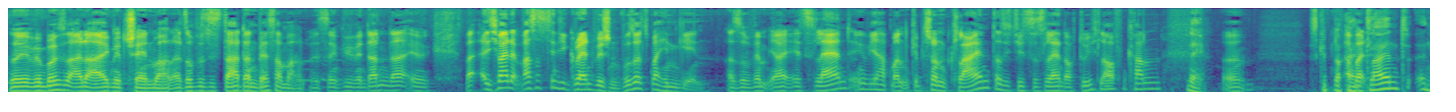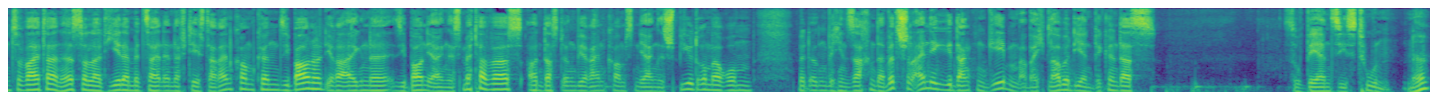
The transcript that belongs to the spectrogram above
so, wir müssen eine eigene Chain machen, als ob es es da dann besser machen willst. Irgendwie, wenn dann da, ich meine, was ist denn die Grand Vision? Wo soll es mal hingehen? Also, wenn, ja, jetzt Land irgendwie hat man, gibt es schon einen Client, dass ich durch das Land auch durchlaufen kann? Nee. Äh, es gibt noch keinen Client und so weiter. Ne? Es soll halt jeder mit seinen NFTs da reinkommen können. Sie bauen halt ihre eigene, sie bauen ihr eigenes Metaverse und dass du irgendwie reinkommst in ihr eigenes Spiel drumherum mit irgendwelchen Sachen. Da wird es schon einige Gedanken geben, aber ich glaube, die entwickeln das so während sie es tun. Ne?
